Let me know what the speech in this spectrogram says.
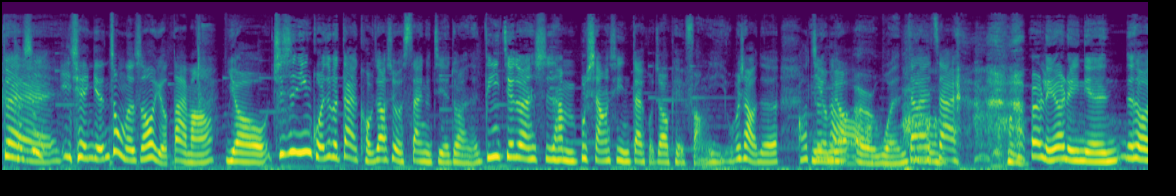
对可是以前严重的时候有戴吗？有，其实英国这个戴口罩是有三个阶段的。第一阶段是他们不相信戴口罩可以防疫，我不晓得哦你有没有耳闻。大概在 二零二零年那时候，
